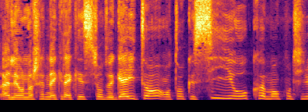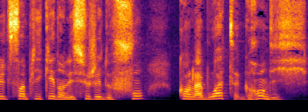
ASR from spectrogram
Allez, on enchaîne avec la question de Gaëtan. En tant que CEO, comment continuer de s'impliquer dans les sujets de fond quand la boîte grandit?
